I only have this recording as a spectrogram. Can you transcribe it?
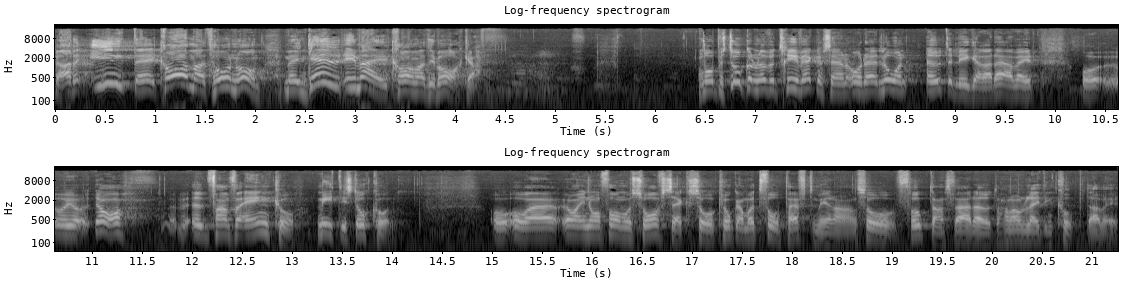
Jag hade inte kramat honom, men Gud i mig kramar tillbaka. Jag var på Stockholm över tre veckor sedan och det låg en uteliggare därvid. Och, och, ja, framför NK, mitt i Stockholm. Och, och eh, ja, I någon form av sovsäck, så klockan var två på eftermiddagen, så fruktansvärd ut och han har en liten kopp därvid.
